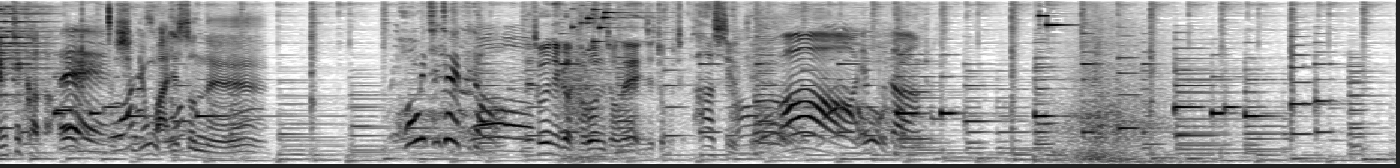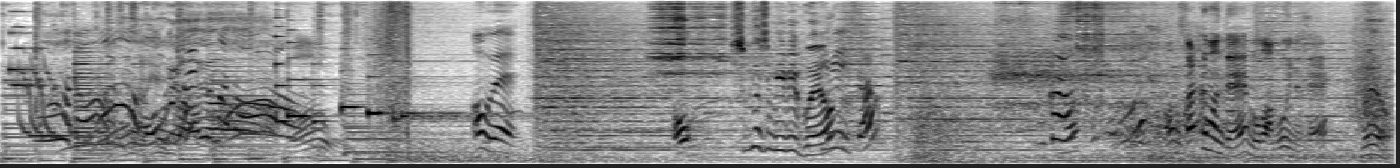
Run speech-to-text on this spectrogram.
앤틱하다. 네. 신경 많이 썼네. 거울이 진짜 예쁘다. 소연이가 결혼 전에 이제 조금 하나씩 이렇게 와, 예쁘다. 어, 왜? 어 숨겨진 비밀 뭐예요? 비밀 있어요? 어, 깔끔한데? 뭐가 안 보이는데? 왜요?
